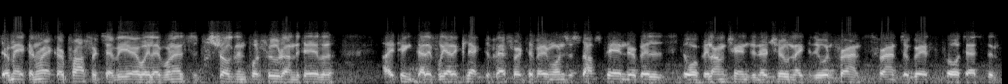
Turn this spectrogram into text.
they're making record profits every year while everyone else is struggling to put food on the table. I think that if we had a collective effort, if everyone just stops paying their bills, there won't be long changing their tune like they do in France. France are great for protesting.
